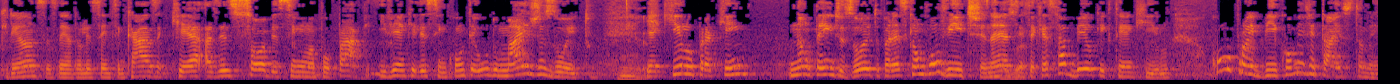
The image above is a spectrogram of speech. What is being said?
crianças, né, adolescentes em casa, que é, às vezes sobe assim uma pop-up e vem aquele assim, conteúdo mais 18. Isso. E aquilo para quem não tem 18, parece que é um convite, né? Assim, você quer saber o que, que tem aquilo. Como proibir, como evitar isso também?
